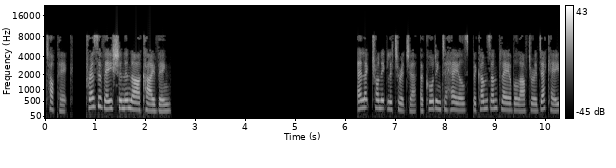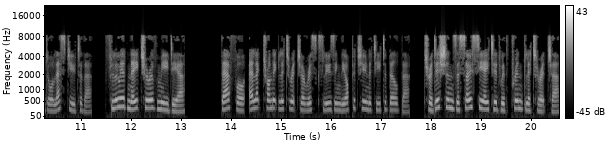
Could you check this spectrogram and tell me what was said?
Topic: Preservation and archiving. Electronic literature, according to Hayles, becomes unplayable after a decade or less due to the fluid nature of media. Therefore, electronic literature risks losing the opportunity to build the traditions associated with print literature.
